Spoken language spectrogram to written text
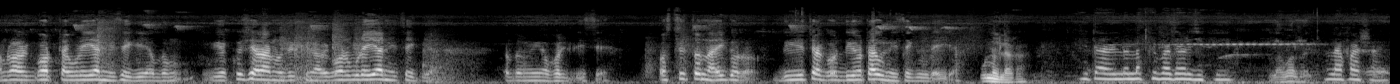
আমরা ঘরটা উড়াইয়া নিচে গিয়া একদম ইয়ে খুশিয়ারা নদীর কিনারে ঘর উড়াইয়া নিচে গিয়া একদম ইয়ে দিয়েছে অস্তিত্ব নাই ঘর দুইটা ঘর দুইটাও নিচে গিয়ে উড়াইয়া। কোন এলাকা? এটা হইল লক্ষ্মীবাজার জিপি। লাফা সাইড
